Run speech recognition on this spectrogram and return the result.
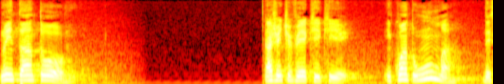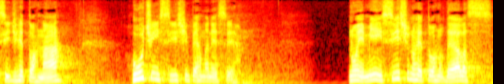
No entanto, a gente vê aqui que, enquanto uma decide retornar, Ruth insiste em permanecer. Noemi insiste no retorno delas,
